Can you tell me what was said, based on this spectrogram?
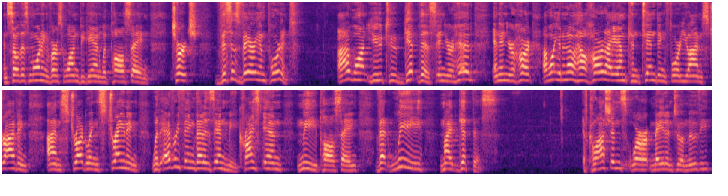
And so this morning, verse 1 began with Paul saying, Church, this is very important. I want you to get this in your head and in your heart. I want you to know how hard I am contending for you. I'm striving, I'm struggling, straining with everything that is in me, Christ in me, Paul saying, that we might get this. If Colossians were made into a movie,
